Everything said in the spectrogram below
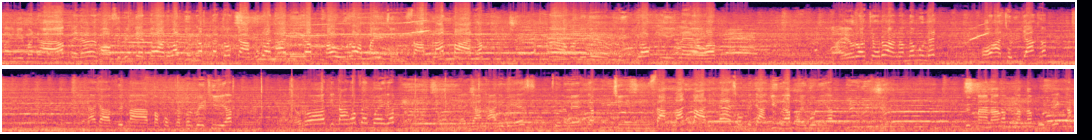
ไม่มีปัญหาครับเป็นหน้าของสิบิงเตตอนวัดยิงครับตะจกจากอุดรธานีครับเข้ารอบไปชิง 3 ล้านบาทครับแม่วันนี้นี่พลิกล็อกอีกแล้วครับไปรอเจอระหว่างนำน้ำมูลเล็ก ขออัจฉริยะครับน่าจะขึ้นมาประกบกันบนเวทีครับเดี๋ยวรอติดตามครับแฟนมวยครับรายการ RDBS Tournament ครับชิง3ล้านบาทนี่น่าชมเป็นอย่างยิ่งครับมวยคู่นี้ครับ ขึ้นมาแล้วครับลำน้ำบุญเล็กครับ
